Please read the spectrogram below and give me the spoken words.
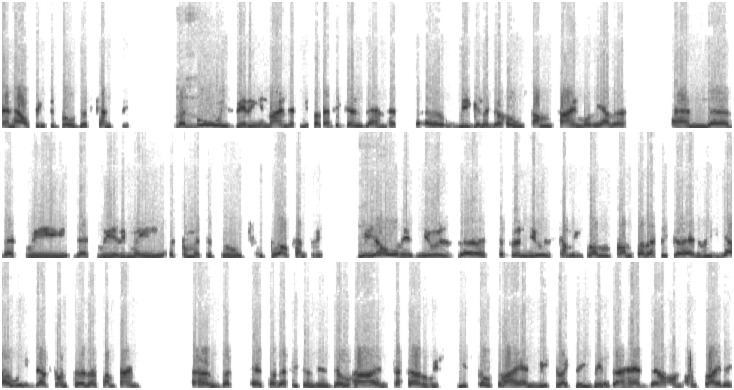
and helping to build this country. But mm. always bearing in mind that we're South Africans and that uh, we're going to go home sometime or the other and uh, that we that we remain committed to, to, to our country. We hear all these news, uh, different news coming from, from South Africa, and we, yeah, we, it does concern us sometimes. Um, but as South Africans in Doha and Qatar, we, we still try and meet like the event I had uh, on, on Friday,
